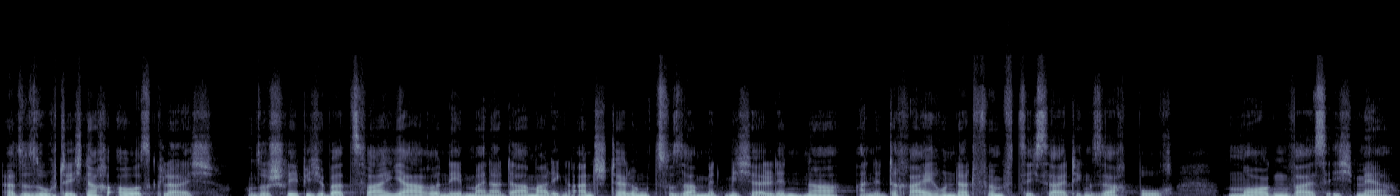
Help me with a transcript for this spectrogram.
Also suchte ich nach Ausgleich und so schrieb ich über zwei Jahre neben meiner damaligen Anstellung zusammen mit Michael Lindner an dem 350-seitigen Sachbuch Morgen weiß ich mehr.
